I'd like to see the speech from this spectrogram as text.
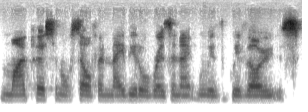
my personal self, and maybe it'll resonate with with those.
